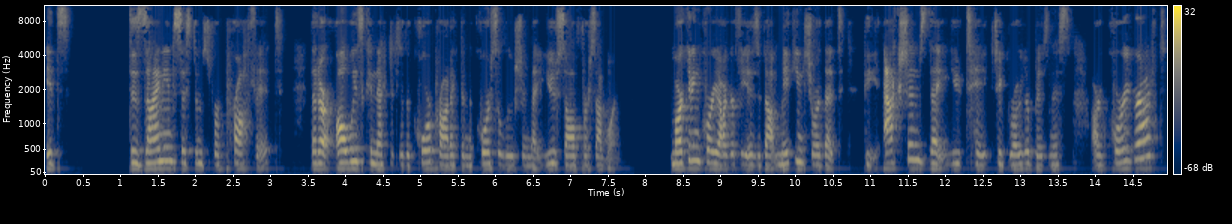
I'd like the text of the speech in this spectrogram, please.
It's designing systems for profit that are always connected to the core product and the core solution that you solve for someone. Marketing choreography is about making sure that the actions that you take to grow your business are choreographed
